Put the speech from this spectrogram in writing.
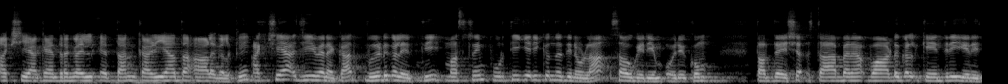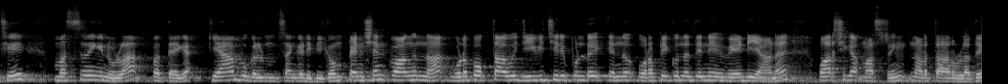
അക്ഷയ കേന്ദ്രങ്ങളിൽ എത്താൻ കഴിയാത്ത ആളുകൾക്ക് അക്ഷയ ജീവനക്കാർ വീടുകളിലെത്തി മസ്റ്ററിംഗ് പൂർത്തീകരിക്കുന്നതിനുള്ള സൗകര്യം ഒരുക്കും. തദ്ദേശ സ്ഥാപന വാർഡുകൾ കേന്ദ്രീകരിച്ച് മസ്റ്ററിങ്ങിനുള്ള പ്രത്യേക ക്യാമ്പുകളും സംഘടിപ്പിക്കും. പെൻഷൻ വാങ്ങുന്ന ഗുണഭോക്താവ് ജീവിച്ചിരിപ്പുണ്ട് എന്ന് ഉറപ്പിക്കുന്നതിന് വേണ്ടിയാണ് വാർഷിക മസ്റ്ററിംഗ് നടത്താറുള്ളത്.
